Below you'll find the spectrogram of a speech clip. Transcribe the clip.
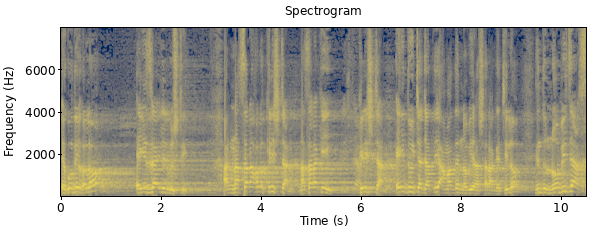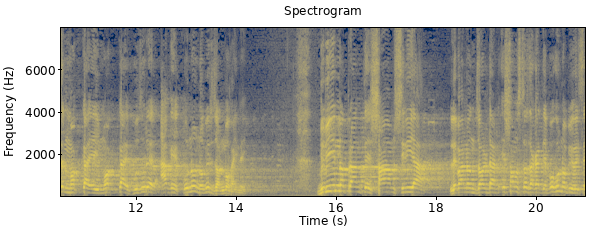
এহুদি হলো এই ইসরায়েলের গোষ্ঠী আর নাসারা হলো খ্রিস্টান। নাসারা কি? খ্রিস্টান। এই দুইটা জাতি আমাদের নবীর আসার আগে ছিল কিন্তু নবী যে আসছেন মক্কায় এই মক্কায় হুজুরের আগে কোনো নবীর জন্ম হয় নাই বিভিন্ন প্রান্তে শাম সিরিয়া লেবানন, জর্ডান, এ সমস্ত জায়গাতে বহু নবী হয়েছে,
